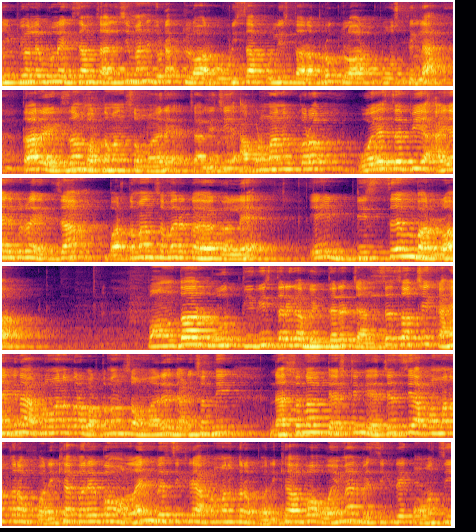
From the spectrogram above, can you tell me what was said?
ଡିପିଓ ଲେଭେଲ ଏକ୍ଜାମ୍ ଚାଲିଛି ମାନେ ଯେଉଁଟା କ୍ଲର୍କ ଓଡ଼ିଶା ପୋଲିସ ତରଫରୁ କ୍ଲର୍କ ପୋଷ୍ଟ ଥିଲା ତାର ଏକ୍ଜାମ୍ ବର୍ତ୍ତମାନ ସମୟରେ ଚାଲିଛି ଆପଣମାନଙ୍କର ଓଏସ୍ଏପି ଆଇଆର୍ବିର ଏକ୍ଜାମ୍ ବର୍ତ୍ତମାନ ସମୟରେ କହିବାକୁ ଗଲେ ଏଇ ଡିସେମ୍ବରର ପନ୍ଦରରୁ ତିରିଶ ତାରିଖ ଭିତରେ ଚାନ୍ସେସ୍ ଅଛି କାହିଁକିନା ଆପଣମାନଙ୍କର ବର୍ତ୍ତମାନ ସମୟରେ ଜାଣିଛନ୍ତି ନ୍ୟାସନାଲ୍ ଟେଷ୍ଟିଂ ଏଜେନ୍ସି ଆପଣମାନଙ୍କର ପରୀକ୍ଷା କରେଇବ ଅନଲାଇନ୍ ବେସିକ୍ରେ ଆପଣମାନଙ୍କର ପରୀକ୍ଷା ହେବ ଓଏମ୍ଆର୍ ବେସିକ୍ରେ କୌଣସି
